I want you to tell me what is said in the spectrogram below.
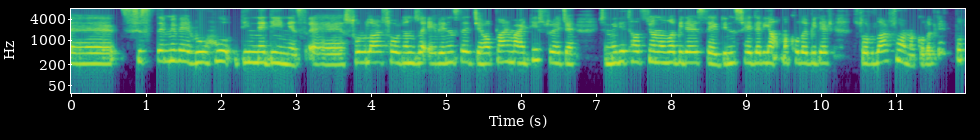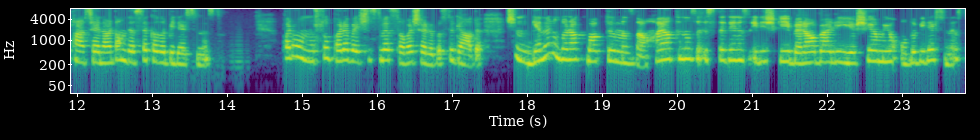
e, sistemi ve ruhu dinlediğiniz, e, sorular sorduğunuzda evreninizde cevaplar verdiği sürece işte meditasyon olabilir, sevdiğiniz şeyleri yapmak olabilir, sorular sormak olabilir. Bu tarz şeylerden destek alabilirsiniz. Para onlusu, para beşlisi ve savaş arabası geldi. Şimdi genel olarak baktığımızda hayatınızda istediğiniz ilişkiyi, beraberliği yaşayamıyor olabilirsiniz.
